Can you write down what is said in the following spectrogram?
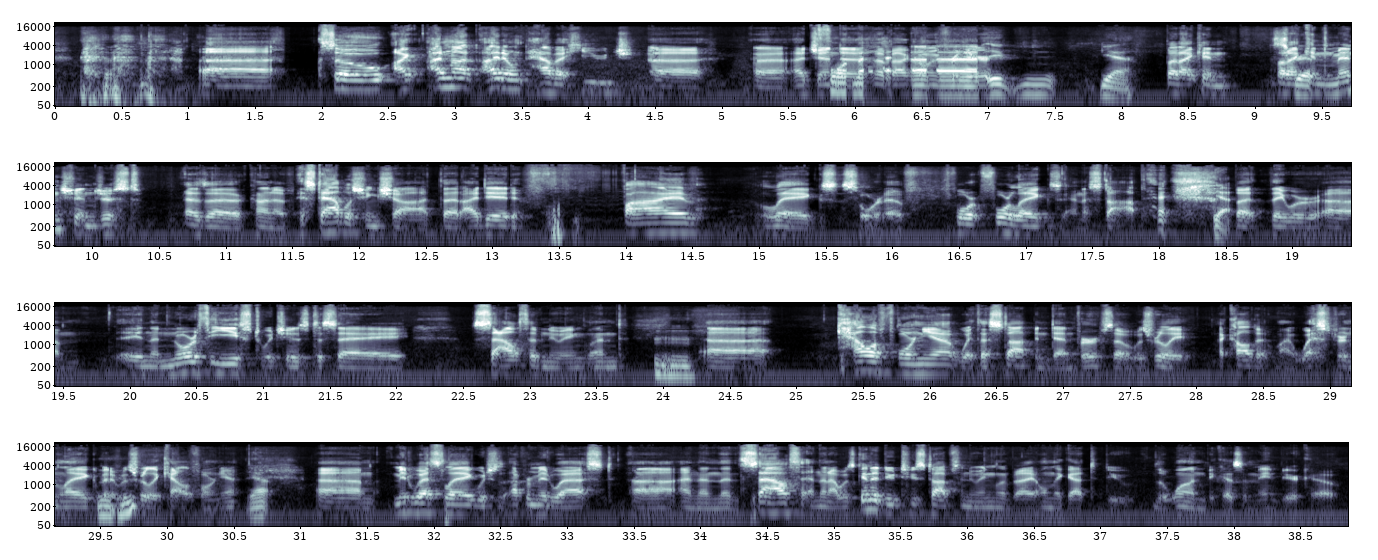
Uh, so I, I'm not. I don't have a huge uh, uh, agenda Format- about going uh, for here, it- yeah, but I can. But I can mention just as a kind of establishing shot that I did five legs, sort of four four legs and a stop. Yeah. But they were um, in the northeast, which is to say south of New England. Mhm. Uh, California with a stop in Denver, so it was really I called it my western leg, but it was really California. yeah. Um, Midwest leg, which is upper Midwest, uh, and then then south, and then I was going to do two stops in New England, but I only got to do the one because of Maine Beer Co.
